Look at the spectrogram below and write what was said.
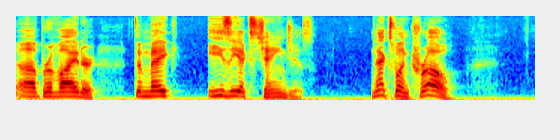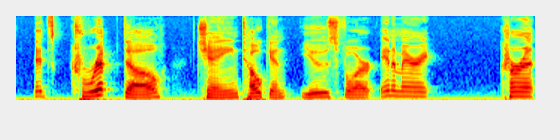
Uh, provider to make easy exchanges. Next one, Crow. It's crypto chain token used for in current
